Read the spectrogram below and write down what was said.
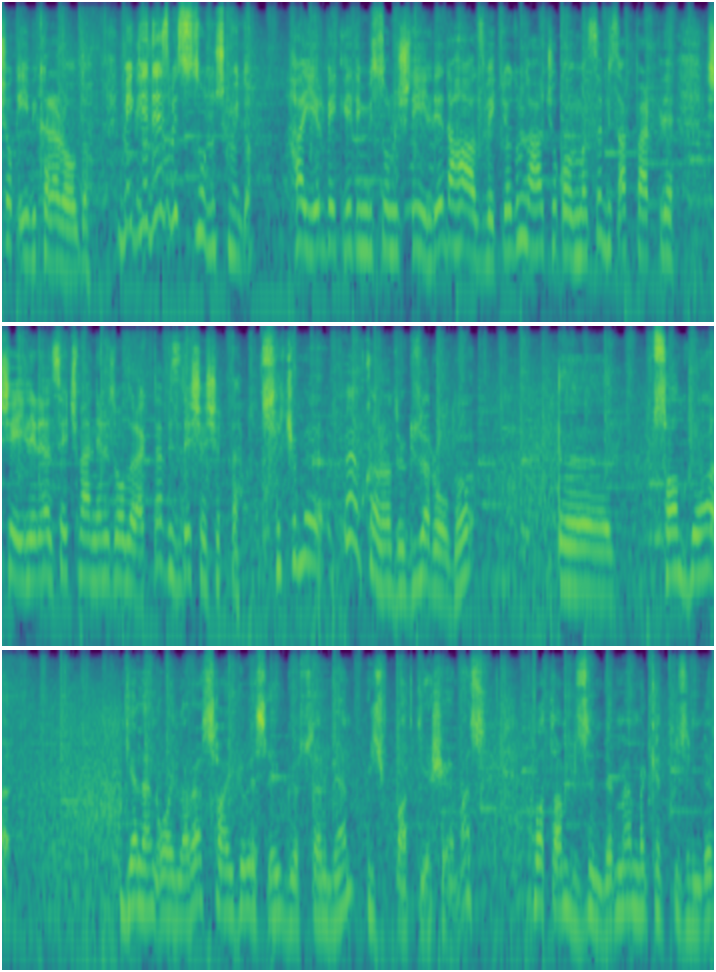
çok iyi bir karar oldu. Beklediğiniz bir sonuç muydu? Hayır beklediğim bir sonuç değildi. Daha az bekliyordum. Daha çok olması biz AK Partili şeyleri seçmenleriniz olarak da bizi de şaşırttı. Seçimi fevkalade güzel oldu. Ee, sandığa gelen oylara saygı ve sevgi göstermeyen hiçbir parti yaşayamaz. Vatan bizimdir, memleket bizimdir.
